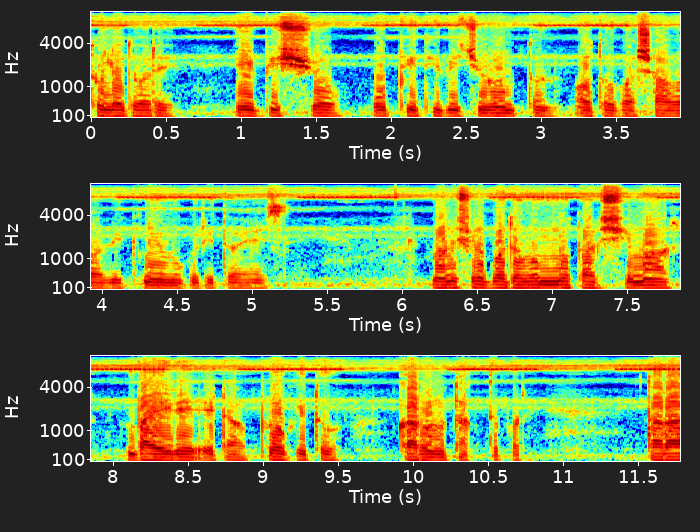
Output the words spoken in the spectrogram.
তুলে ধরে, এই বিশ্ব ও পৃথিবী চিরন্তন অথবা স্বাভাবিক নিয়মগঠিত হয়েছে। মানুষের বোধগম্যতার সীমার বাইরে এটা প্রকৃত কারণও থাকতে পারে। তারা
